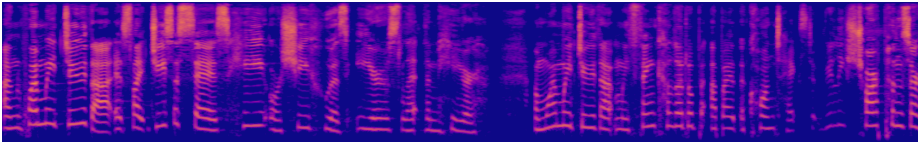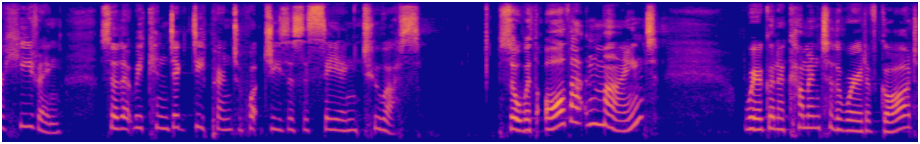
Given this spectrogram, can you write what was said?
And when we do that, it's like Jesus says, He or she who has ears, let them hear. And when we do that and we think a little bit about the context, it really sharpens our hearing so that we can dig deeper into what Jesus is saying to us. So, with all that in mind, we're going to come into the Word of God,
